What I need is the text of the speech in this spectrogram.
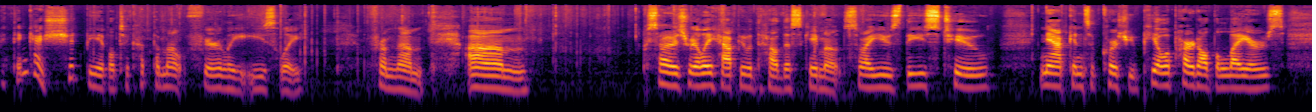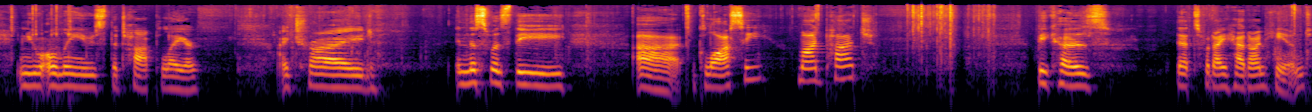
I think I should be able to cut them out fairly easily from them. Um, so I was really happy with how this came out. So I used these two napkins. Of course, you peel apart all the layers, and you only use the top layer. I tried, and this was the uh, glossy Mod Podge, because that's what I had on hand.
